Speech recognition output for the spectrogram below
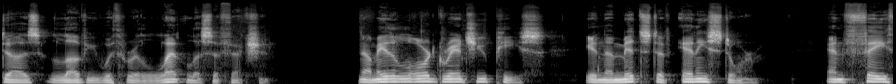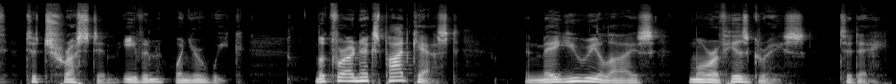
does love you with relentless affection. Now may the Lord grant you peace in the midst of any storm and faith to trust Him even when you're weak. Look for our next podcast, and may you realize more of His grace today.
